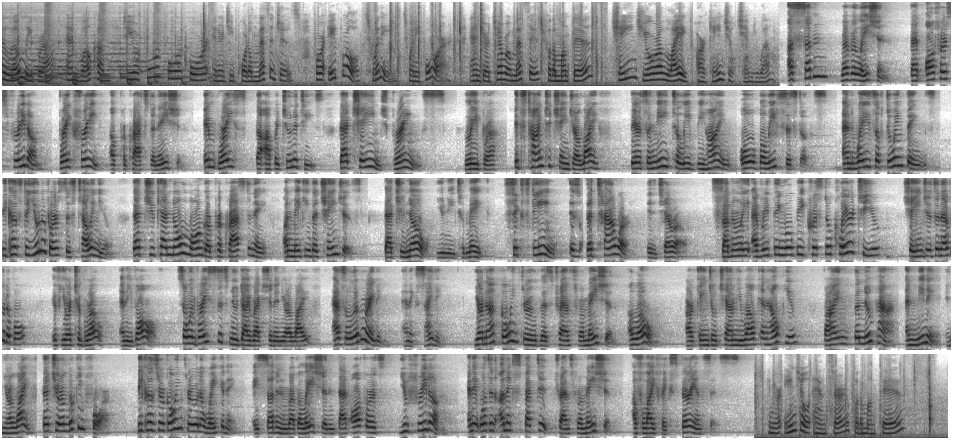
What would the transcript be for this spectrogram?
Hello, Libra, and welcome to your 444 Energy Portal messages for April 2024. And your tarot message for the month is Change Your Life, Archangel Chamuel. A sudden revelation that offers freedom. Break free of procrastination. Embrace the opportunities that change brings. Libra, it's time to change your life. There's a need to leave behind old belief systems and ways of doing things because the universe is telling you that you can no longer procrastinate on making the changes that you know you need to make. 16 is the tower in tarot. Suddenly, everything will be crystal clear to you. Change is inevitable if you're to grow and evolve. So embrace this new direction in your life as liberating and exciting. You're not going through this transformation alone. Archangel Chamuel can help you find the new path and meaning in your life that you're looking for because you're going through an awakening, a sudden revelation that offers you freedom and it was an unexpected transformation of life experiences. And your angel answer for the month is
